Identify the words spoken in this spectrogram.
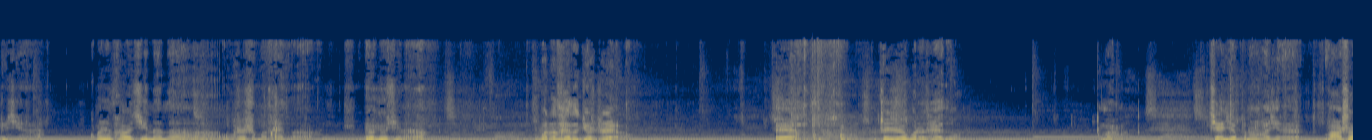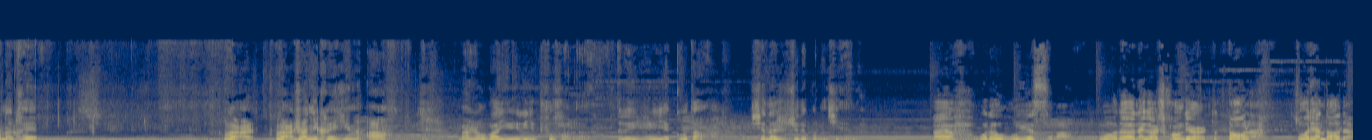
又进来了。关键他要进来呢，我是什么态度啊？又又进来了。我的态度就是这样，哎，这就是我的态度啊，坚决不能让他进来。晚上呢可以，晚晚上你可以进来啊，晚上我把鱼给你铺好了，那个鱼也够大，现在是绝对不能进来的。哎呀，我都无语死了，我的那个床垫都到了，昨天到的，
